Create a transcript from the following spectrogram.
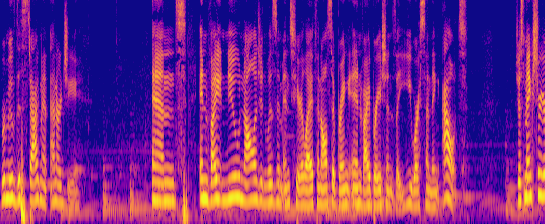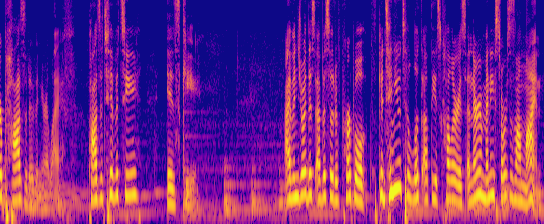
remove the stagnant energy, and invite new knowledge and wisdom into your life and also bring in vibrations that you are sending out. Just make sure you're positive in your life. Positivity is key. I've enjoyed this episode of Purple. Continue to look up these colors, and there are many sources online.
